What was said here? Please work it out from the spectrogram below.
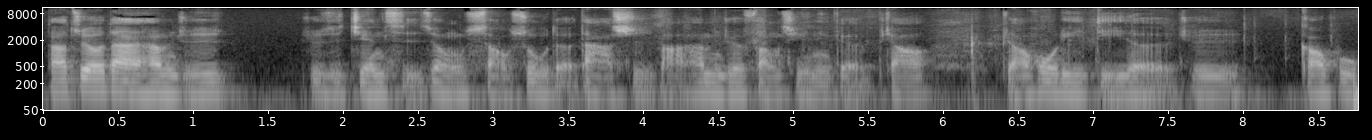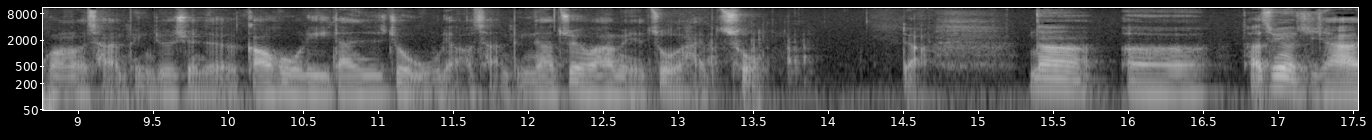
那最后当然他们就是就是坚持这种少数的大师吧，他们就放弃那个比较比较获利低的，就是高曝光的产品，就选择高获利但是就无聊的产品。那最后他们也做的还不错，对啊。那呃，他这边有几下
